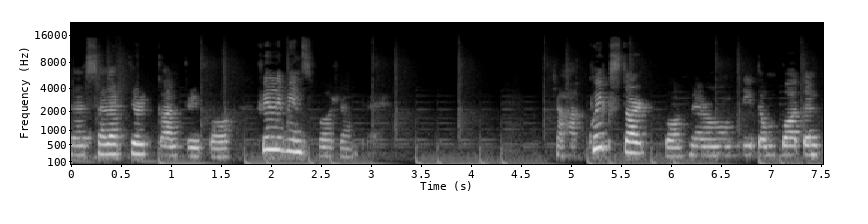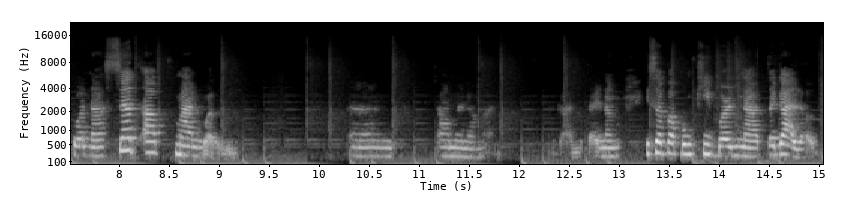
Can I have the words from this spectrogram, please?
Tapos, select your country po. Philippines po, syempre. Tsaka, quick start po. Meron ditong button po na set up manually. And, tama naman. Nag-ano tayo ng isa pa pong keyboard na Tagalog.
